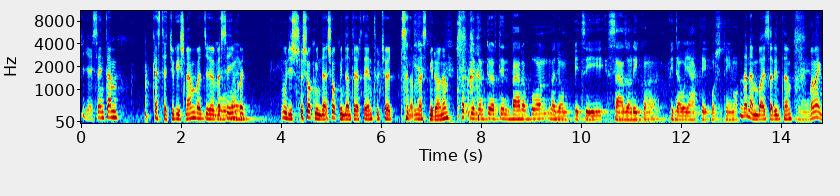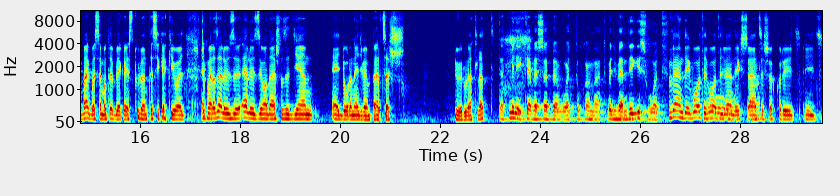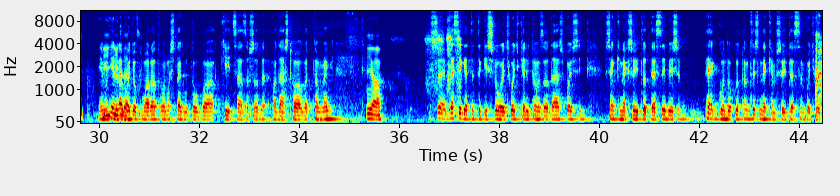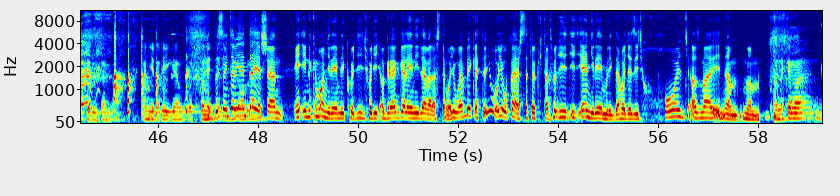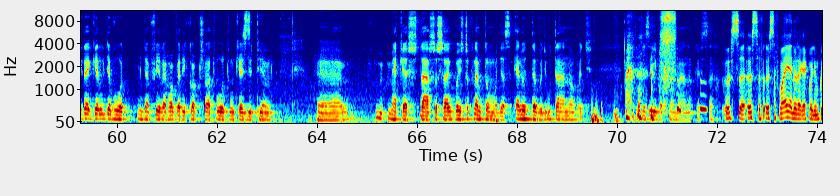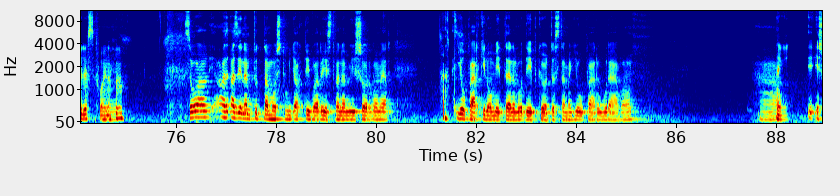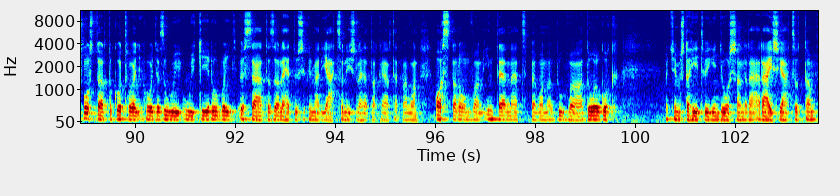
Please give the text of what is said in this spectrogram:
figyelj, szerintem kezdhetjük is, nem? Vagy Jó, beszéljünk, vagy... hogy úgyis sok minden, sok minden történt, úgyhogy szerintem lesz miről, nem? Sok minden történt, bár abból nagyon pici százalék a videójátékos téma. De nem baj szerintem. Ne. Majd meg, megbeszélem a többiek, hogy ezt külön teszik-e ki, vagy csak mert az előző, előző adás az egy ilyen 1 óra 40 perces őrület lett. Tehát minél kevesebben vagytok annál, vagy vendég is volt? Vendég volt, egy, oh, volt egy vendégsrác, aha. és akkor így, így Én, így, én így le lett. vagyok maradva, most legutóbb a 200-as adást hallgattam meg. Ja. És beszélgettetek is róla, hogy hogy kerültem az adásba, és így senkinek se jutott eszébe, és elgondolkodtam, és nekem se jut eszembe, hogy hogy kerültem be. Annyira régen volt. Van egy De szerintem ilyen ahol... teljesen, én, én, nekem annyira émlik, hogy így, hogy így a Greggel én így leveleztem, hogy jó, FB2, jó, jó, persze, tök, tehát hogy így, így ennyire émlik, de hogy ez így hogy, az már így nem, nem. Nekem a Greggel ugye volt mindenféle haveri kapcsolat, voltunk együtt ilyen e, mekes társaságban, és csak nem tudom, hogy az előtte, vagy utána, vagy hát az évek nem állnak össze. Össze, össze, össze, már ilyen öregek vagyunk, hogy összefolynak, nem? Szóval azért nem tudtam most úgy aktívan részt venni a műsorban, mert hát. jó pár kilométerrel odébb költöztem, meg jó pár órával. Igen. És most tartok ott, hogy, hogy az új, új kéróba így összeállt az a lehetőség, hogy már játszani is lehet akár, tehát már van asztalom, van internet, be vannak dugva a dolgok, úgyhogy most a hétvégén gyorsan rá, rá is játszottam.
